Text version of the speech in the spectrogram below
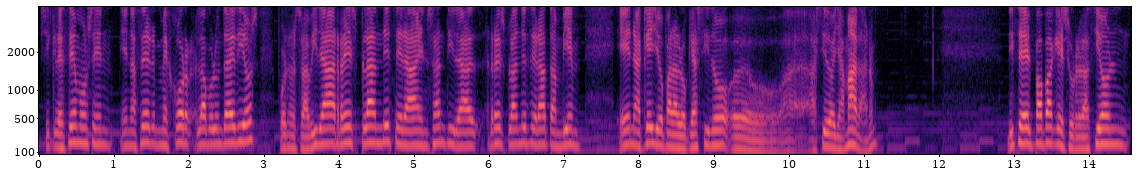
si crecemos en, en, hacer mejor la voluntad de Dios, pues nuestra vida resplandecerá en santidad, resplandecerá también en aquello para lo que ha sido, eh, ha sido llamada, ¿no? Dice el Papa que su relación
